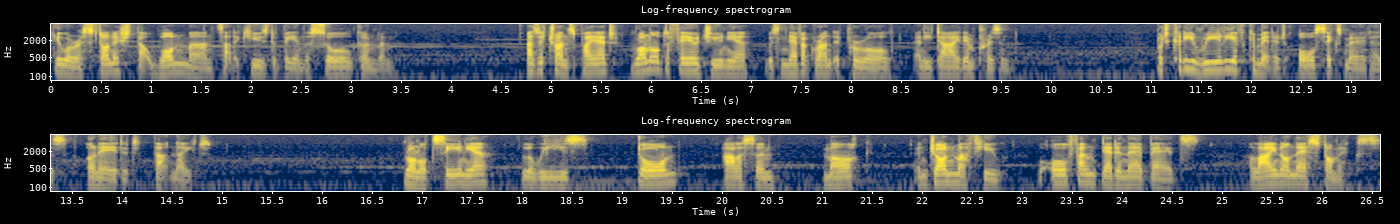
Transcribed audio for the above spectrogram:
who were astonished that one man sat accused of being the sole gunman. As it transpired, Ronald DeFeo Jr. was never granted parole and he died in prison. But could he really have committed all six murders unaided that night? Ronald Sr., Louise, Dawn, Alison, Mark, and John Matthew were all found dead in their beds lying on their stomachs.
